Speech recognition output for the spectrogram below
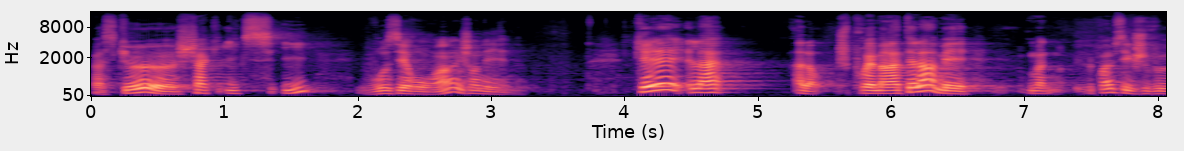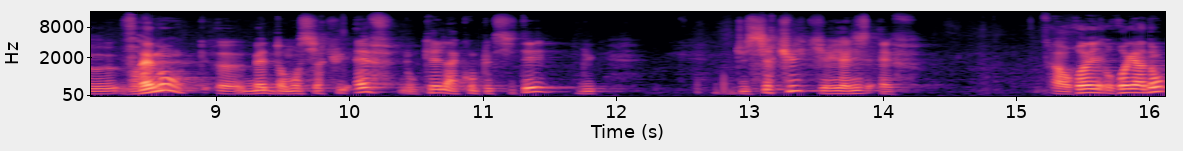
parce que chaque xi vaut 0,1 et j'en ai n. Quelle est la alors, je pourrais m'arrêter là, mais le problème, c'est que je veux vraiment euh, mettre dans mon circuit F, donc quelle est la complexité du, circuit qui réalise F. Alors, regardons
